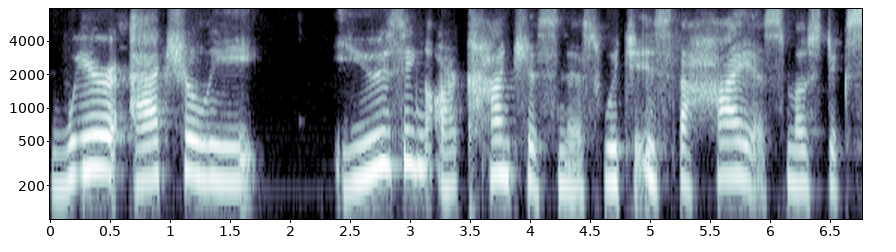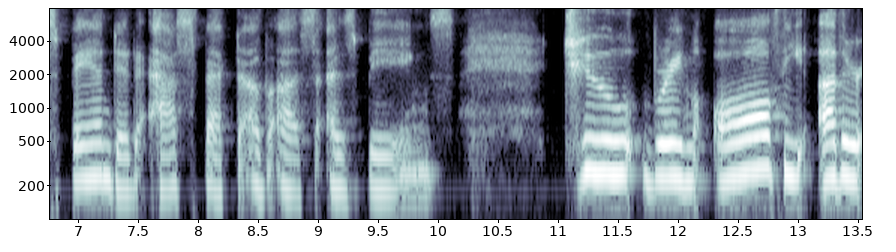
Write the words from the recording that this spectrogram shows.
we're actually using our consciousness which is the highest most expanded aspect of us as beings to bring all the other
